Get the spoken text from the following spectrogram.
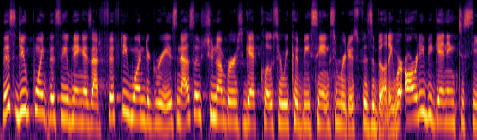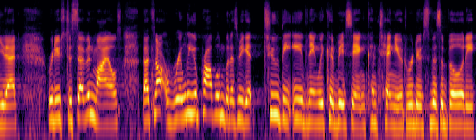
This dew point this evening is at 51 degrees, and as those two numbers get closer, we could be seeing some reduced visibility. We're already beginning to see that reduced to seven miles. That's not really a problem, but as we get to the evening, we could be seeing continued reduced visibility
